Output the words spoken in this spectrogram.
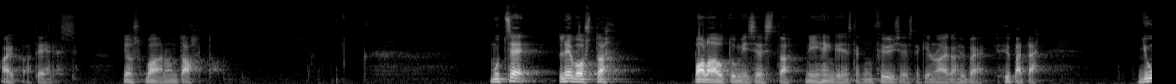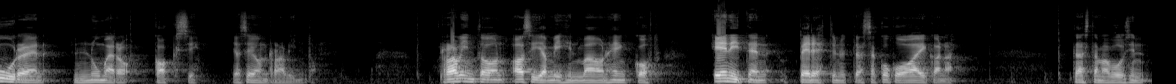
aikaa tehdä se, jos vaan on tahtoa. Mutta se levosta, palautumisesta, niin henkisestä kuin fyysisestäkin on aika hyvä hypätä juureen numero kaksi, ja se on ravinto. Ravinto on asia, mihin mä oon Henkko eniten perehtynyt tässä koko aikana. Tästä mä voisin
